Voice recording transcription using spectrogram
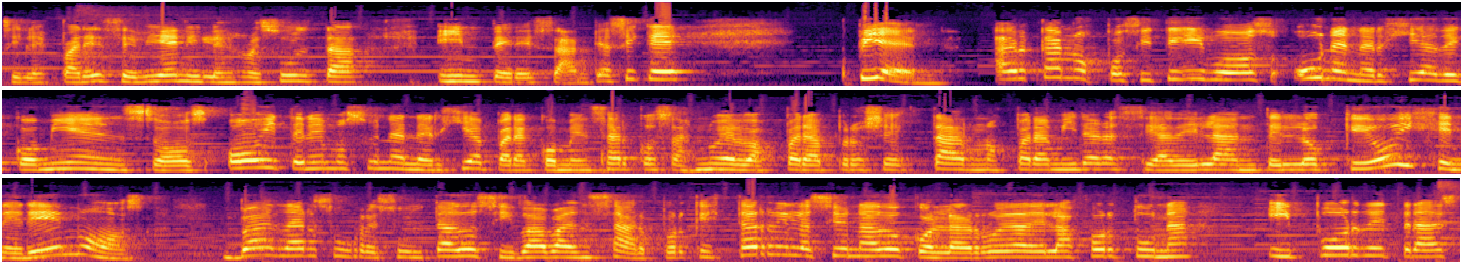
si les parece bien y les resulta interesante. Así que, bien, Arcanos positivos, una energía de comienzos. Hoy tenemos una energía para comenzar cosas nuevas, para proyectarnos, para mirar hacia adelante. Lo que hoy generemos va a dar sus resultados y va a avanzar, porque está relacionado con la rueda de la fortuna y por detrás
